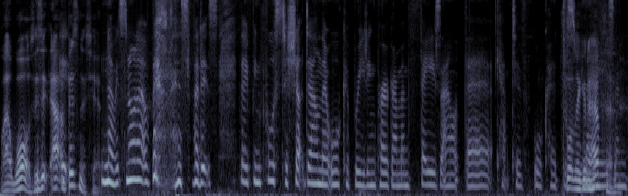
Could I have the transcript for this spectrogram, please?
well, it was. Is it out of It- business yet? No, it's not out of business, but it's they've been forced to shut down their orca breeding program and phase out their captive orca So what are they gonna have then? And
